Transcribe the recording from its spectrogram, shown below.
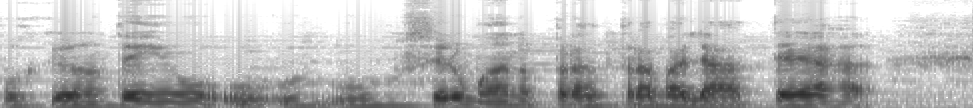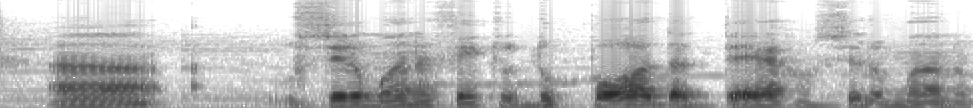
porque não tem o, o, o ser humano para trabalhar a terra. Ah, o ser humano é feito do pó da terra, o ser humano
